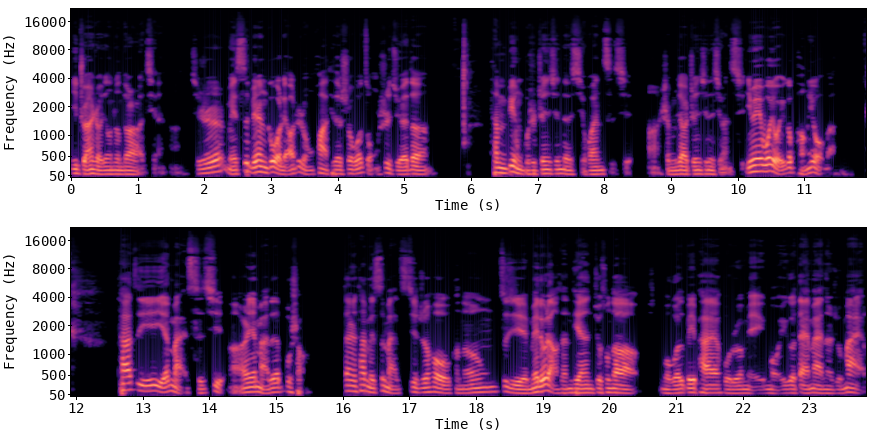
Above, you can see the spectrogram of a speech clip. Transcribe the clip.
一转手就能挣多少钱？”啊，其实每次别人跟我聊这种话题的时候，我总是觉得他们并不是真心的喜欢瓷器啊。什么叫真心的喜欢瓷器？因为我有一个朋友吧，他自己也买瓷器啊，而且买的不少。但是他每次买瓷器之后，可能自己没留两三天，就送到某个微拍或者每某一个代卖那就卖了。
